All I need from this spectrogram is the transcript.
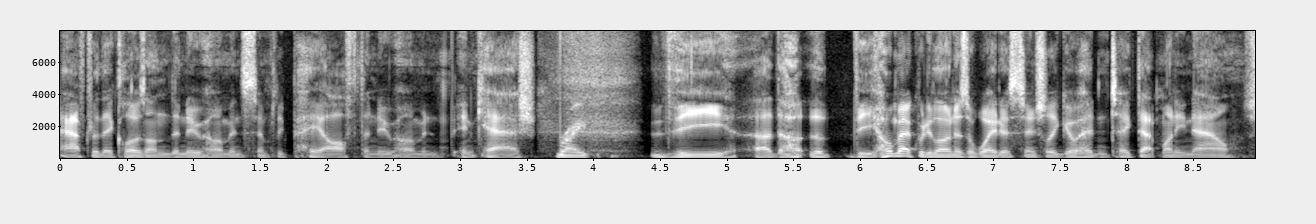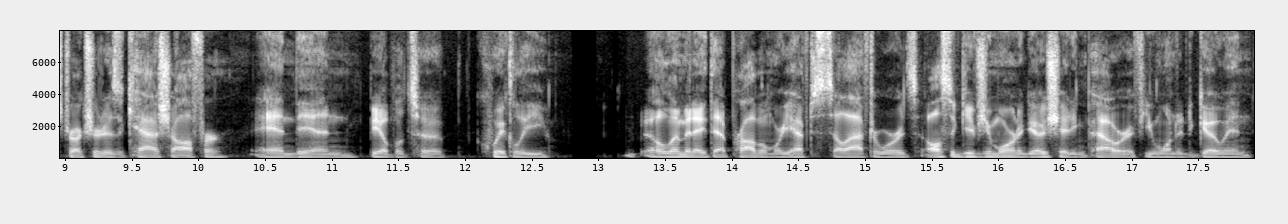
after they close on the new home and simply pay off the new home in, in cash. Right. The, uh, the the the home equity loan is a way to essentially go ahead and take that money now, structure it as a cash offer, and then be able to quickly eliminate that problem where you have to sell afterwards. Also gives you more negotiating power if you wanted to go in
